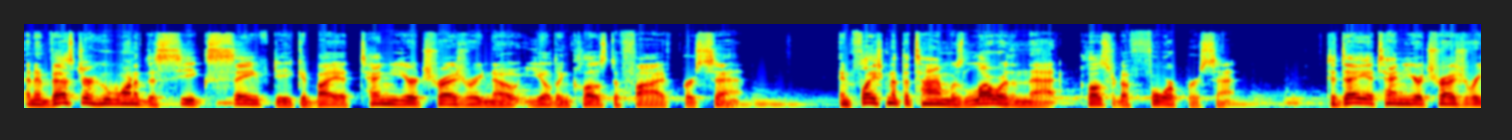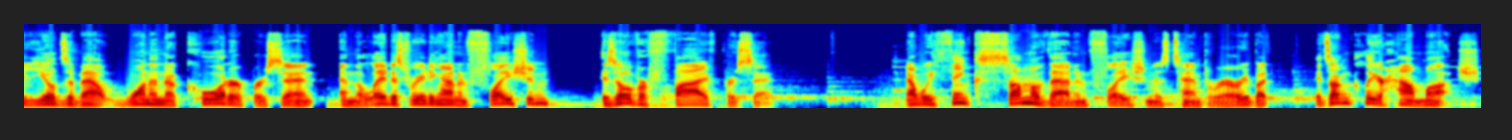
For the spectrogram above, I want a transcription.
an investor who wanted to seek safety could buy a 10 year Treasury note yielding close to 5%. Inflation at the time was lower than that, closer to 4%. Today, a 10 year Treasury yields about one and a quarter percent, and the latest reading on inflation is over 5%. Now, we think some of that inflation is temporary, but it's unclear how much.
